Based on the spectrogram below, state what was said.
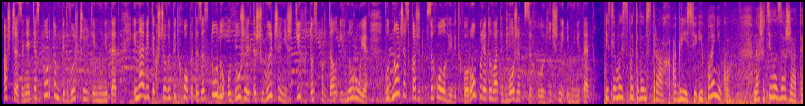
А ще заняття спортом підвищують імунітет. І навіть якщо ви підхопите застуду, одужаєте швидше, ніж ті, хто спортзал ігнорує. Водночас, кажуть психологи, від хвороб урятувати може психологічний імунітет. Если мы испытываем страх, агрессию и панику, наше тело зажато,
